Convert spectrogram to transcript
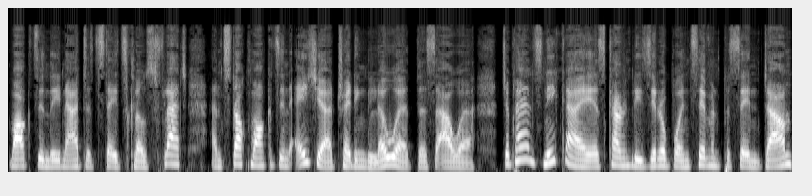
Markets in the United States closed flat, and stock markets in in Asia trading lower at this hour. Japan's Nikkei is currently 0.7% down.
